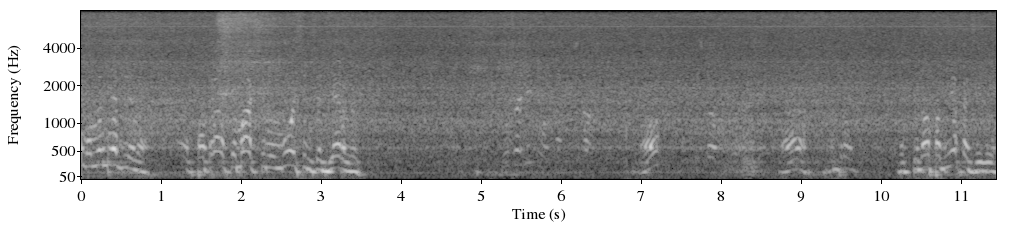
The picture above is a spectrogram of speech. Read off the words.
Ну, нормально, но медленно. По трассе максимум 80 держит. А? А. Так куда подъехать или?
